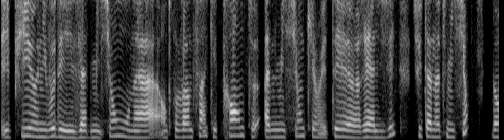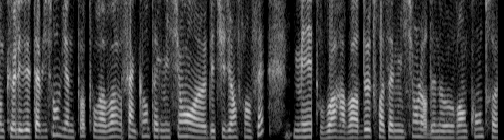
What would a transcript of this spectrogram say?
Et puis au niveau des admissions, on a entre 25 et 30 admissions qui ont été euh, réalisées suite à notre mission. Donc euh, les établissements ne viennent pas pour avoir 50 admissions euh, d'étudiants français, mais pouvoir avoir deux, trois admissions lors de nos rencontres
